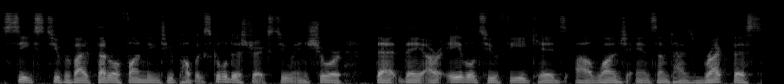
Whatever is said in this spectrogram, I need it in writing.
seeks to provide federal funding to public school districts to ensure that they are able to feed kids uh, lunch and sometimes breakfast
